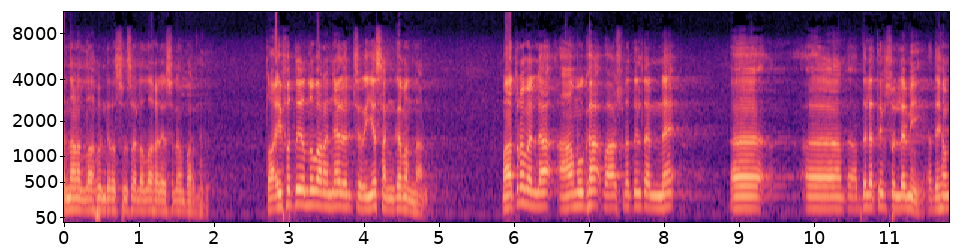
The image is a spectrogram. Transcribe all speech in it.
എന്നാണ് അള്ളാഹുവിന്റെ റസൂൽ സല്ലാഹു അലൈഹി വസല്ലം പറഞ്ഞത്. തായിഫത്ത് എന്ന് പറഞ്ഞാൽ ഒരു ചെറിയ സംഘം എന്നാണ് മാത്രമല്ല ആമുഖ ഭാഷണത്തിൽ തന്നെ അബ്ദുൽ ലത്തീഫ് സുല്ലമി അദ്ദേഹം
